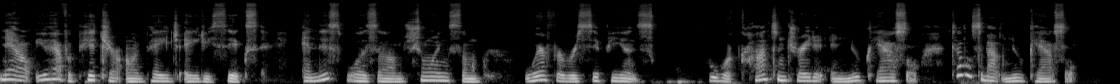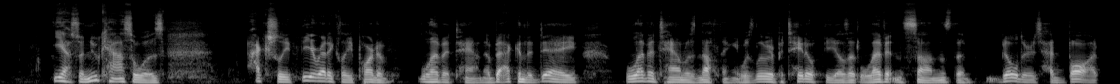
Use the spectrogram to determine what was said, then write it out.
Now, you have a picture on page 86, and this was um, showing some welfare recipients who were concentrated in New Cassel Tell us about New Cassel Yeah, so New Cassel was actually theoretically part of Levittown. Now, back in the day, Levittown was nothing. It was literally potato fields that Levitt and Sons, the builders, had bought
